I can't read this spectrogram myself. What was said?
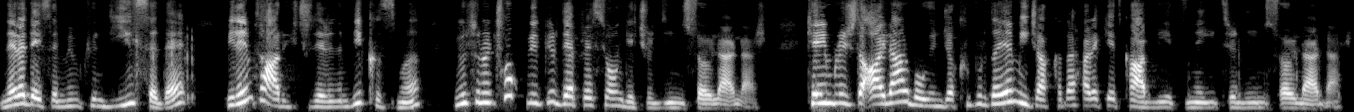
neredeyse mümkün değilse de bilim tarihçilerinin bir kısmı Newton'un çok büyük bir depresyon geçirdiğini söylerler. Cambridge'de aylar boyunca kıpırdayamayacak kadar hareket kabiliyetini yitirdiğini söylerler.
